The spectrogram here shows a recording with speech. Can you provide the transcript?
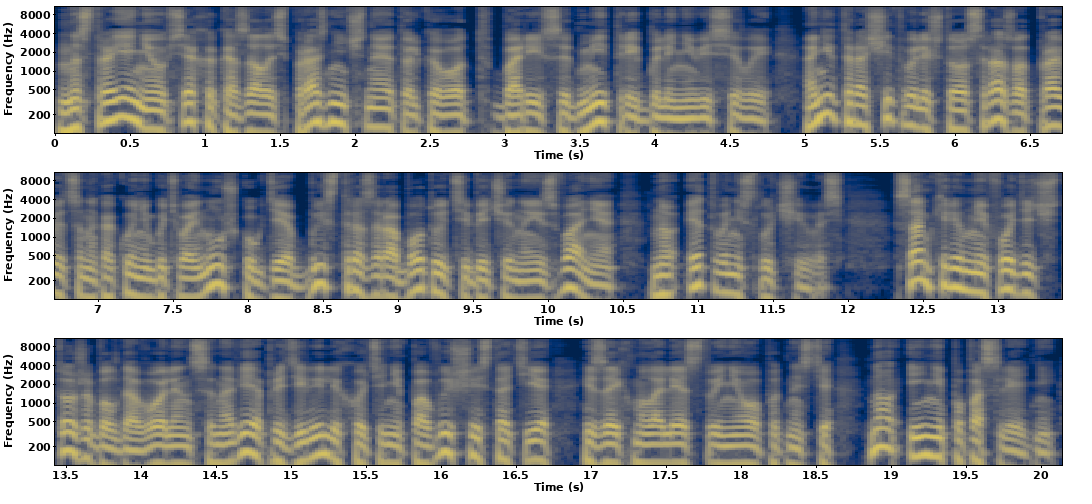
Настроение у всех оказалось праздничное, только вот Борис и Дмитрий были невеселы. Они-то рассчитывали, что сразу отправятся на какую-нибудь войнушку, где быстро заработают себе чины и звания, но этого не случилось. Сам Кирилл Мефодич тоже был доволен, сыновей определили хоть и не по высшей статье из-за их малолетства и неопытности, но и не по последней.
